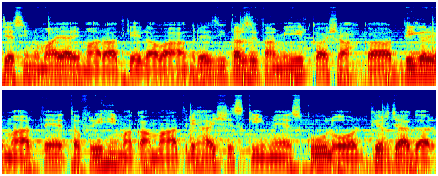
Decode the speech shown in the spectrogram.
जैसी नुमाया इमारत के अलावा अंग्रेज़ी तर्ज तमीर का शाहकार, दीगर इमारतें तफरी मकाम रिहायशी स्कीमें स्कूल और गिरजाघर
